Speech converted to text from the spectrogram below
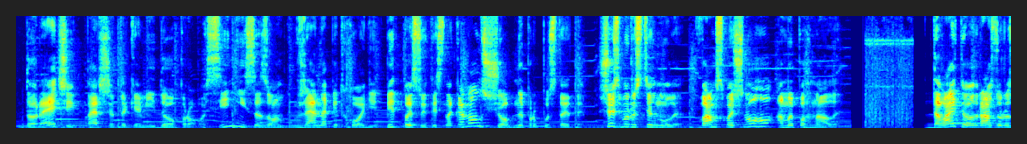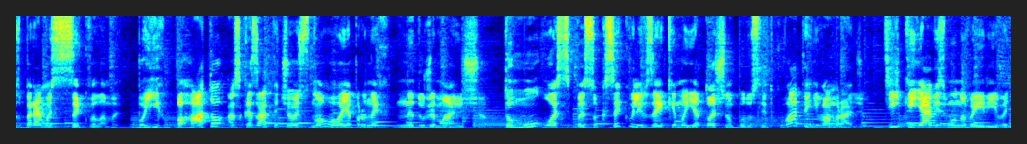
До речі, перше таке відео про осінній сезон вже на підході. Підписуйтесь на канал, щоб не пропустити. Щось ми розтягнули. Вам смачного, а ми погнали. Давайте одразу розберемось з сиквелами, бо їх багато, а сказати чогось нового я про них не дуже маю що. Тому ось список сиквелів, за якими я точно буду слідкувати і вам раджу. Тільки я візьму новий рівень,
